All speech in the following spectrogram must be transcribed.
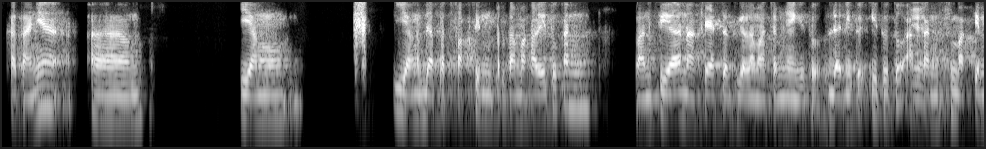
katanya em, yang yang dapat vaksin pertama kali itu kan lansia, nakes dan segala macamnya gitu. Dan itu itu tuh Iya. akan semakin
